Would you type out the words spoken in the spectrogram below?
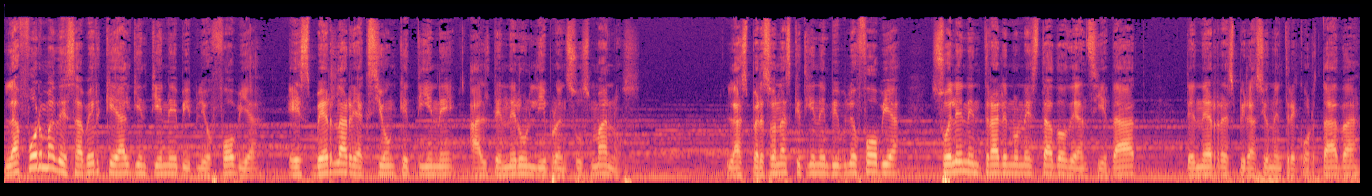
La forma de saber que alguien tiene bibliofobia es ver la reacción que tiene al tener un libro en sus manos. Las personas que tienen bibliofobia suelen entrar en un estado de ansiedad, tener respiración entrecortada,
